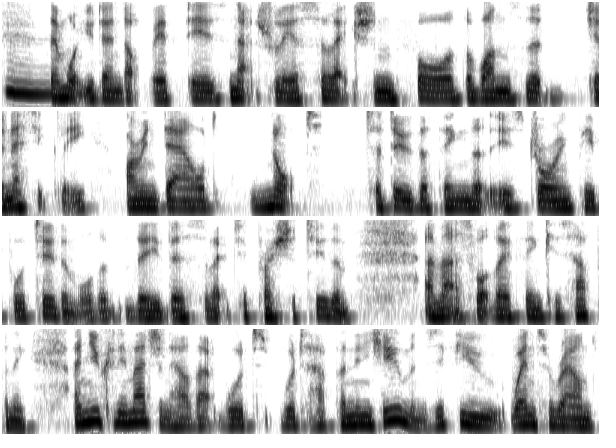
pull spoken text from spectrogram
hmm. then what you'd end up with is naturally a selection for the ones that genetically are endowed not to do the thing that is drawing people to them or the, the, the selective pressure to them. And that's what they think is happening. And you can imagine how that would, would happen in humans. If you went around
